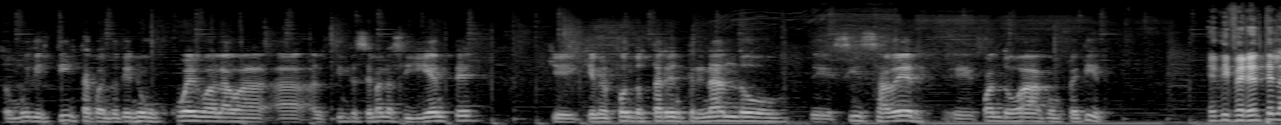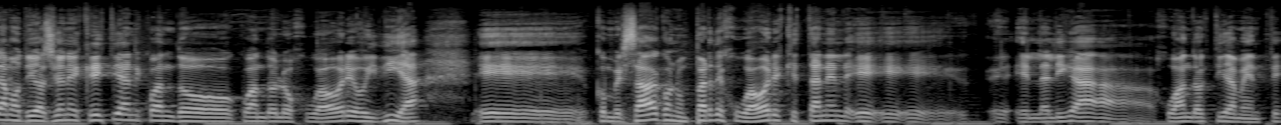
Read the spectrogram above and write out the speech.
son muy distintas cuando tienes un juego al fin de semana siguiente que, que en el fondo estar entrenando eh, sin saber cuándo va a competir. Es diferente las motivaciones, Cristian, cuando, cuando los jugadores hoy día eh, conversaba con un par de jugadores que están en, eh, eh, en, la liga jugando activamente.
